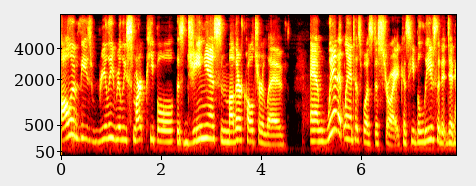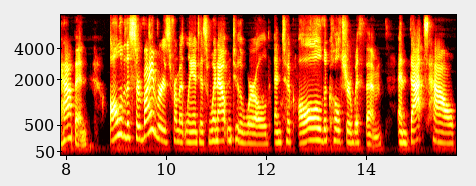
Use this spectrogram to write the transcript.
all of these really, really smart people, this genius mother culture lived. And when Atlantis was destroyed, because he believes that it did happen, all of the survivors from Atlantis went out into the world and took all the culture with them. And that's how,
